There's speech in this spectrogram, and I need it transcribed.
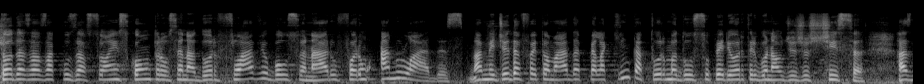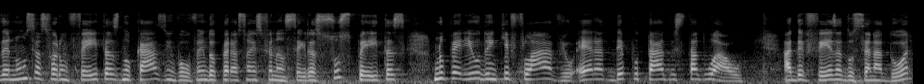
Todas as acusações contra o senador Flávio Bolsonaro foram anuladas. A medida foi tomada pela quinta turma do Superior Tribunal de Justiça. As denúncias foram feitas no caso envolvendo operações financeiras suspeitas no período em que Flávio era deputado estadual. A defesa do senador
